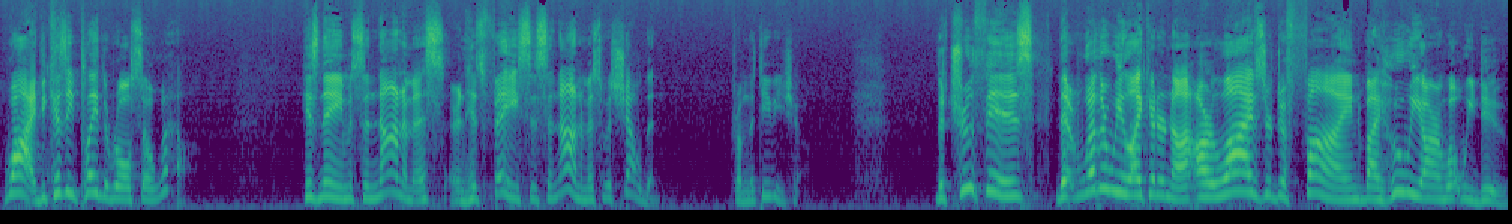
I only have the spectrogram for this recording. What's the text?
Why? Because he played the role so well. His name is synonymous, and his face is synonymous with Sheldon from the TV show. The truth is that whether we like it or not, our lives are defined by who we are and what we do.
